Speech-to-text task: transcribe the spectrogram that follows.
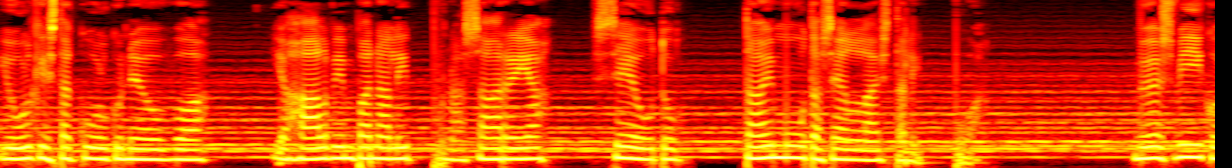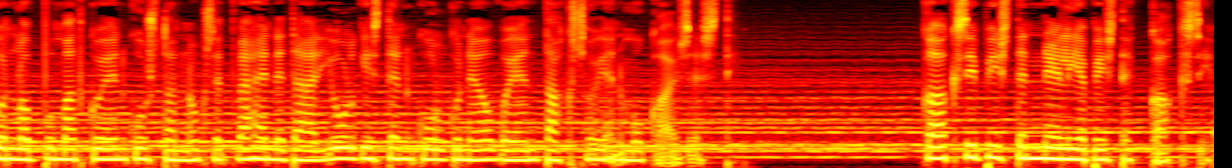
julkista kulkuneuvoa ja halvimpana lippuna sarja, seutu tai muuta sellaista lippua. Myös viikonloppumatkojen kustannukset vähennetään julkisten kulkuneuvojen taksojen mukaisesti. 2.4.2.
